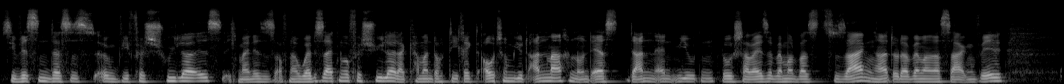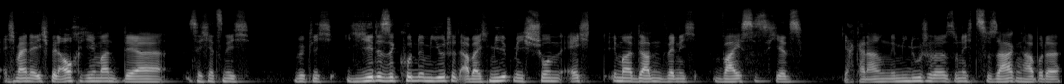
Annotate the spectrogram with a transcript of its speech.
sie wissen, dass es irgendwie für Schüler ist. Ich meine, es ist auf einer Website nur für Schüler, da kann man doch direkt Automute anmachen und erst dann entmuten. Logischerweise, wenn man was zu sagen hat oder wenn man was sagen will. Ich meine, ich bin auch jemand, der sich jetzt nicht wirklich jede Sekunde mutet, aber ich mute mich schon echt immer dann, wenn ich weiß, dass ich jetzt, ja, keine Ahnung, eine Minute oder so nichts zu sagen habe oder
